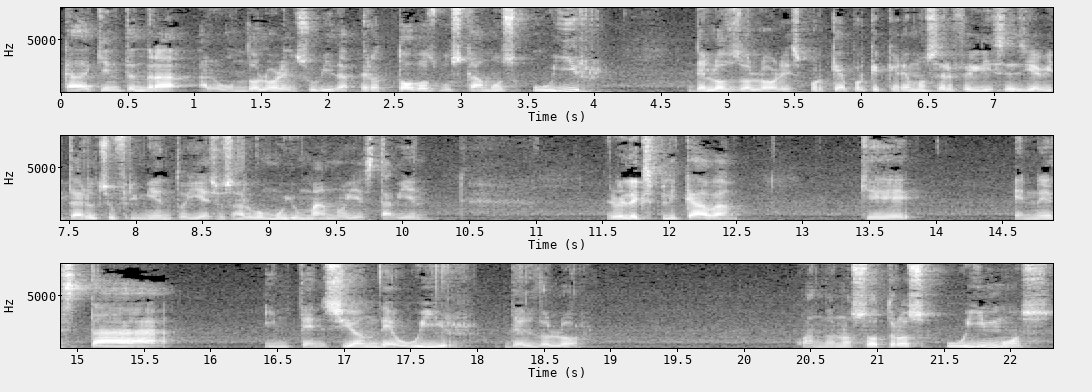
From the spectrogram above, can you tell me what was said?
Cada quien tendrá algún dolor en su vida, pero todos buscamos huir de los dolores. ¿Por qué? Porque queremos ser felices y evitar el sufrimiento, y eso es algo muy humano y está bien. Pero él explicaba que en esta intención de huir del dolor, cuando nosotros huimos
